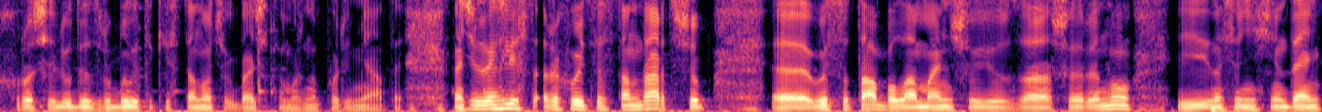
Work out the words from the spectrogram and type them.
Хороші люди зробили такий станочок, бачите, можна порівняти. Значить, взагалі рахується стандарт, щоб е, висота була меншою за ширину. І на сьогоднішній день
